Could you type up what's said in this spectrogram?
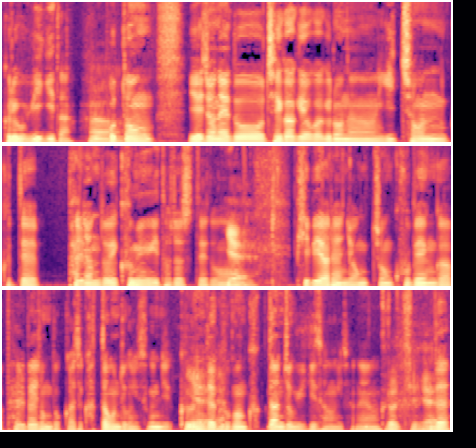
그리고 위기다. 어. 보통 예전에도 제가 기억하기로는 2000 그때 8년도에 금융위기 터졌을 때도 예. PBR 한 0.9배인가 8배 정도까지 갔다 온 적은 있어요. 그런데 예. 그건 극단적 위기 상황이잖아요. 그렇지. 예. 근데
